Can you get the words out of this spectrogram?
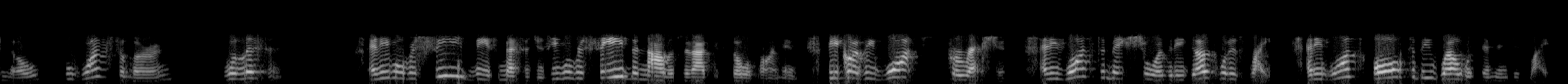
to know, who wants to learn, will listen. And he will receive these messages. He will receive the knowledge that I bestow upon him because he wants correction. And he wants to make sure that he does what is right. And he wants all to be well with him in his life.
